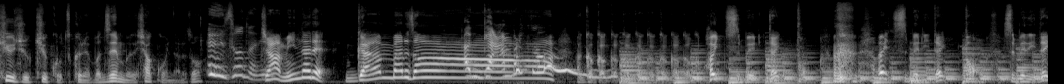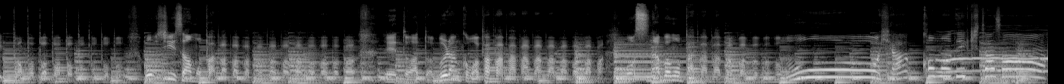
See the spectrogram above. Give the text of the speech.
99個作れば全部で100個になるぞ。うん、そうだね。じゃあみんなで頑張るぞー。頑張るぞ。あガガガガガガガガガ。ガはい滑り台ポン。はい滑り台ポン。滑り台ポンポンポンポンポンポンポン。ポンおシーサーもパパパパパパパパパパえっとあとはブランコもパパパパパパパパパパお砂場もパパパパパパパおー100個もできたぞ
